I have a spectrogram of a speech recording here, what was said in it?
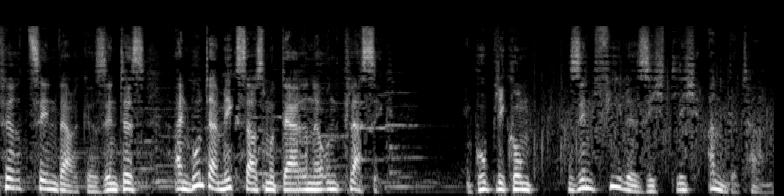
Vierzehn Werke sind es, ein bunter Mix aus Moderne und Klassik. Im Publikum sind viele sichtlich angetan.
